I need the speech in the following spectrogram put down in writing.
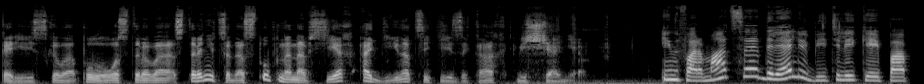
Корейского полуострова. Страница доступна на всех 11 языках вещания. Информация для любителей кей-пап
